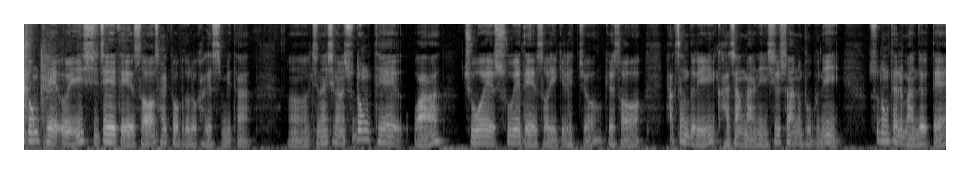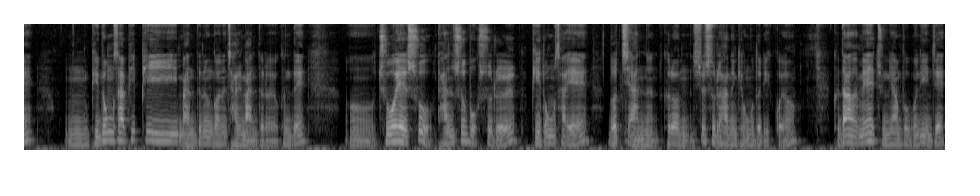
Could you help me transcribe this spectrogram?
수동태의 시제에 대해서 살펴보도록 하겠습니다. 어, 지난 시간에 수동태와 주어의 수에 대해서 얘기를 했죠. 그래서 학생들이 가장 많이 실수하는 부분이 수동태를 만들 때 음, 비동사 PP 만드는 거는 잘 만들어요. 근데 어, 주어의 수, 단수 복수를 비동사에 넣지 않는 그런 실수를 하는 경우들이 있고요. 그 다음에 중요한 부분이 이제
